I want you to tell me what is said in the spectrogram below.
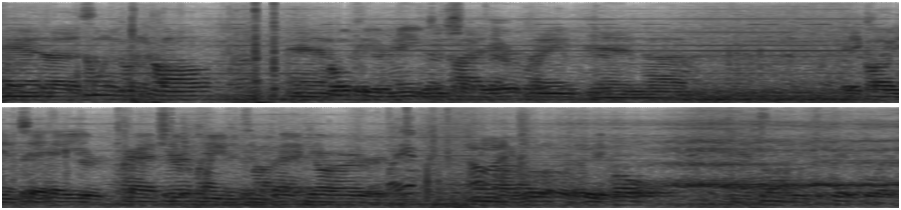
And uh, someone's going to call, and hopefully your name's inside the airplane, and uh, they call you and say, hey, your crashed airplane is in my backyard, or I'm going to for the big hole, and it's only to pay for it.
